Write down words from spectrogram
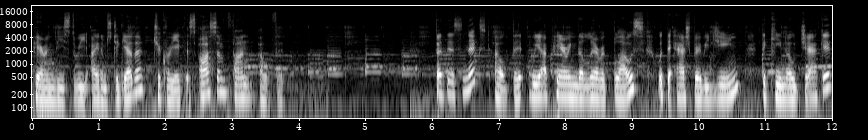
pairing these three items together to create this awesome, fun outfit. For this next outfit, we are pairing the lyric blouse with the ashberry jean, the keynote jacket,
